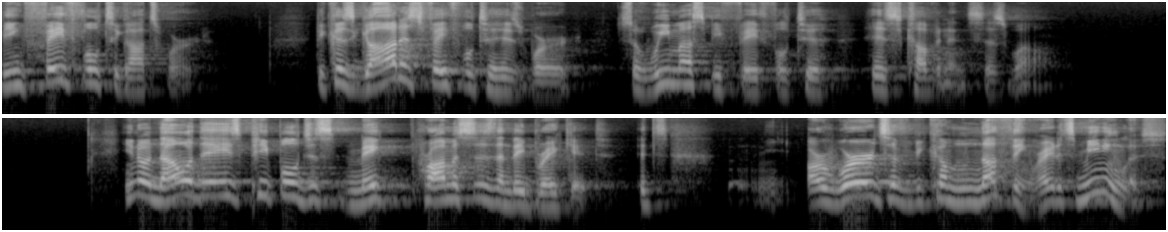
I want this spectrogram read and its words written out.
being faithful to God's word. Because God is faithful to his word, so we must be faithful to his covenants as well. You know, nowadays people just make promises and they break it. It's our words have become nothing, right? It's meaningless.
